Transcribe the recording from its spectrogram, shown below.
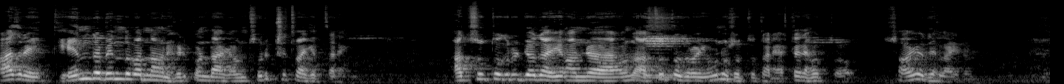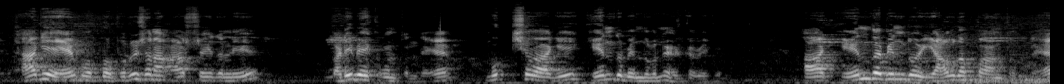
ಆದರೆ ಕೇಂದ್ರ ಬಿಂದುವನ್ನು ಅವನು ಹಿಡ್ಕೊಂಡಾಗ ಅವನು ಸುರಕ್ಷಿತವಾಗಿರ್ತಾನೆ. ಅದು ಸುತ್ತಿದ್ರು ಜೊತೆ ಅವನು ಅವನು ಅದು ಸುತ್ತಿದ್ರು ಇವನು ಸುತ್ತುತ್ತಾನೆ ಅಷ್ಟೇ ಹೊತ್ತು ಸಾಯೋದಿಲ್ಲ ಇದು. ಹಾಗೆಯೇ ಒಬ್ಬ ಪುರುಷನ ಆಶ್ರಯದಲ್ಲಿ ಪಡಿಬೇಕು ಅಂತಂದರೆ ಮುಖ್ಯವಾಗಿ ಕೇಂದ್ರ ಬಿಂದುವನ್ನು ಹಿಡ್ಕೋಬೇಕು. ಆ ಕೇಂದ್ರ ಬಿಂದು ಯಾವುದಪ್ಪ ಅಂತಂದರೆ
